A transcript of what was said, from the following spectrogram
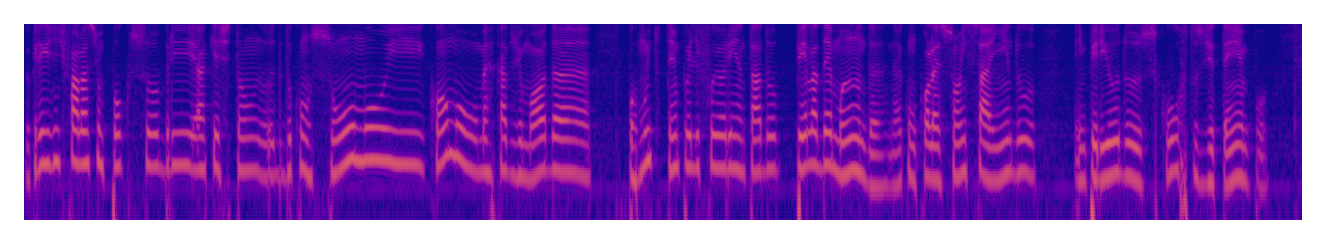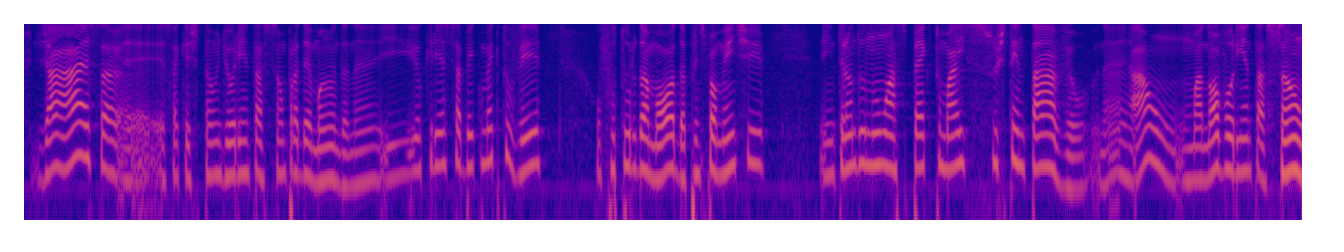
eu queria que a gente falasse um pouco sobre a questão do consumo e como o mercado de moda, por muito tempo, ele foi orientado pela demanda, né, com coleções saindo em períodos curtos de tempo. Já há essa, é, essa questão de orientação para demanda, né? E eu queria saber como é que tu vê o futuro da moda, principalmente entrando num aspecto mais sustentável, né? Há um, uma nova orientação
